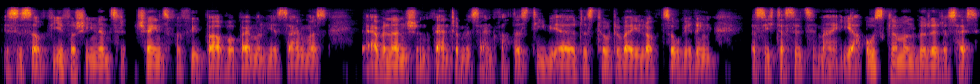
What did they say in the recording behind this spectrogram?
ist es auf vier verschiedenen Chains verfügbar, wobei man hier sagen muss, Avalanche und Phantom ist einfach das TVL, das Total Value Locked so gering, dass ich das jetzt immer eher ausklammern würde. Das heißt,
